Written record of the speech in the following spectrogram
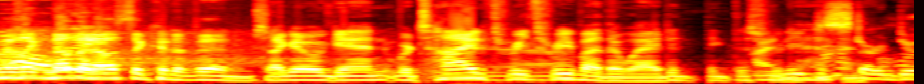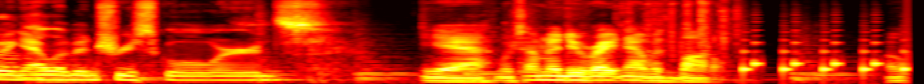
There's like Oh, nothing wait. else that could have been. Should I go again? We're tied 3-3, by the way. I didn't think this would be. I need to start doing elementary school words. Yeah, which I'm gonna do right now with bottle. Oh.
